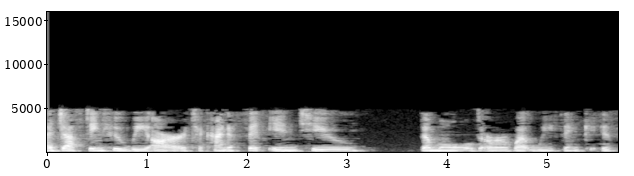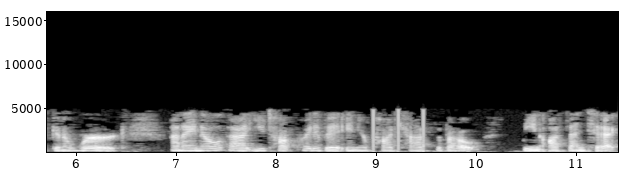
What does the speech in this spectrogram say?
adjusting who we are to kind of fit into the mold or what we think is going to work. And I know that you talk quite a bit in your podcast about being authentic.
